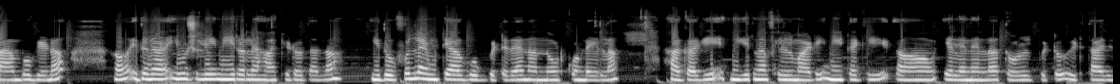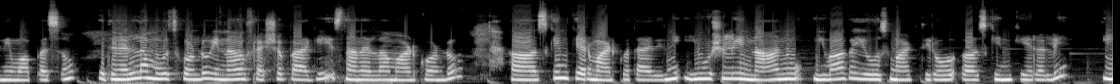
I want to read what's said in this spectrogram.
ಬ್ಯಾಂಬು ಗಿಡ. ಇದನ್ನು ಯೂಶ್ವಲಿ ನೀರಲ್ಲೇ ಹಾಕಿಡೋದಲ್ಲ. ಇದು ಫುಲ್ ಎಂಟಿ ಆಗಿ ಹೋಗ್ಬಿಟ್ಟಿದೆ, ನಾನು ನೋಡ್ಕೊಂಡೇ ಇಲ್ಲ. ಹಾಗಾಗಿ ನೀರನ್ನ ಫಿಲ್ ಮಾಡಿ ನೀಟಾಗಿ ಎಲೆನೆಲ್ಲ ತೊಳೆದ್ಬಿಟ್ಟು ಇಡ್ತಾ ಇದ್ದೀನಿ ವಾಪಸ್ಸು. ಇದನ್ನೆಲ್ಲ ಮುಗಿಸ್ಕೊಂಡು ಇನ್ನು ಫ್ರೆಶ್ ಅಪ್ ಆಗಿ ಸ್ನಾನ ಎಲ್ಲ ಮಾಡಿಕೊಂಡು ಸ್ಕಿನ್ ಕೇರ್ ಮಾಡ್ಕೋತಾ ಇದ್ದೀನಿ ಯೂಶಲಿ ನಾನು ಇವಾಗ ಯೂಸ್ ಮಾಡ್ತಿರೋ ಸ್ಕಿನ್ ಕೇರಲ್ಲಿ ಈ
